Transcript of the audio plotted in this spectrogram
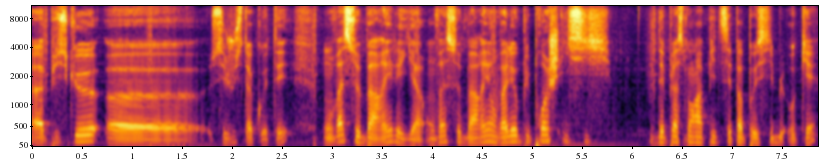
Euh, puisque euh, c'est juste à côté. On va se barrer les gars, on va se barrer, on va aller au plus proche ici. Déplacement rapide c'est pas possible, ok. Et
